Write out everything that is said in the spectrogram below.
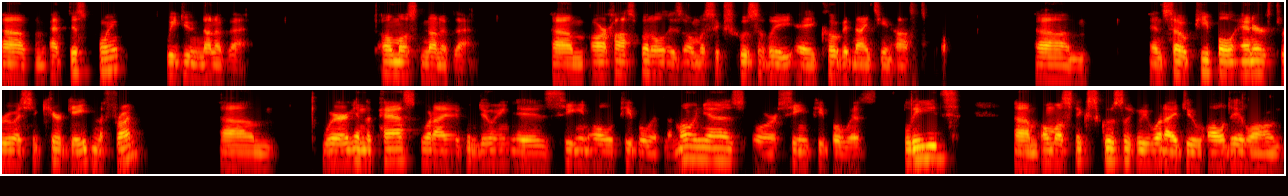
Um, at this point, we do none of that. Almost none of that. Um, our hospital is almost exclusively a COVID 19 hospital. Um, and so people enter through a secure gate in the front. Um, where in the past, what I've been doing is seeing old people with pneumonias or seeing people with bleeds. Um, almost exclusively, what I do all day long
